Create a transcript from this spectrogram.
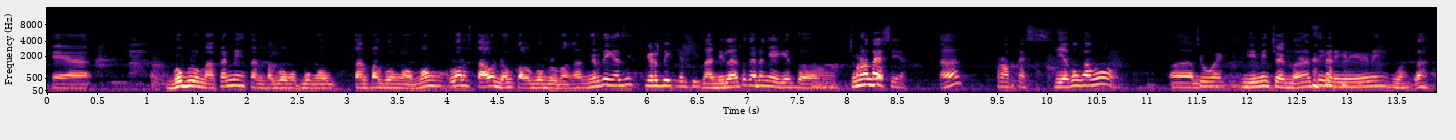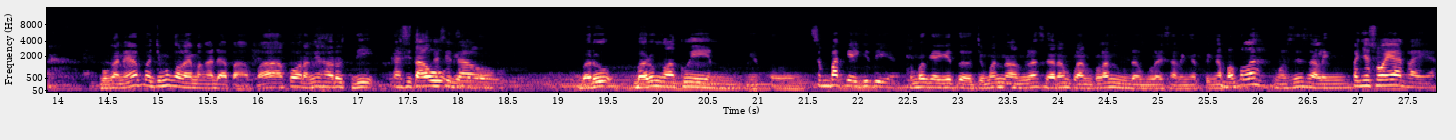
kayak gue belum makan nih tanpa gue tanpa gue ngomong lo harus tahu dong kalau gue belum makan. Ngerti gak sih? Ngerti ngerti. Nah Dila tuh kadang kayak gitu. Oh, Cuman protes gua- ya? Hah? protes. Iya kok kamu eh, Cuek. gini cuek banget sih gini gini gini lah bukannya apa cuma kalau emang ada apa-apa aku orangnya harus dikasih tahu kasih gitu tahu. loh. Baru baru ngelakuin gitu. Sempat kayak gitu ya? Sempat kayak gitu cuman alhamdulillah sekarang pelan-pelan udah mulai saling ngerti. Nggak apa-apa lah maksudnya saling penyesuaian lah ya?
